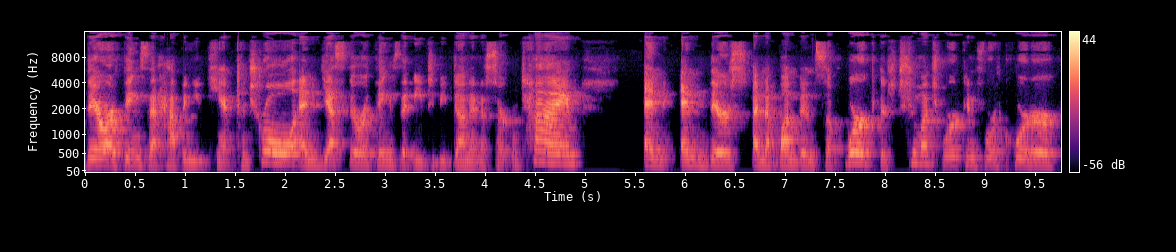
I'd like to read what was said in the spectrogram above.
there are things that happen you can't control. And yes, there are things that need to be done in a certain time. And, and there's an abundance of work. There's too much work in fourth quarter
